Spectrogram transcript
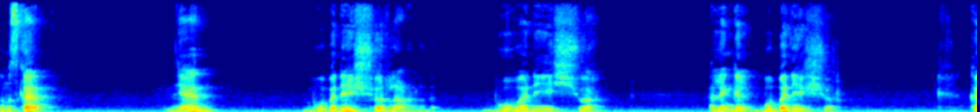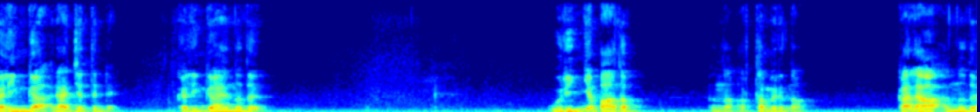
നമസ്കാരം. ഞാൻ ഭുവനേശ്വറിലാണുള്ളത്. ഭുവനേശ്വർ അല്ലെങ്കിൽ ഭുവനേശ്വർ കലിംഗ രാജ്യത്തിന്റെ കലിംഗ എന്നത് ഉരിഞ്ഞ പാദം എന്ന അർത്ഥം വരുന്ന കല എന്നത്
